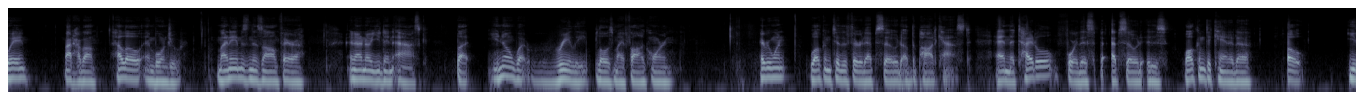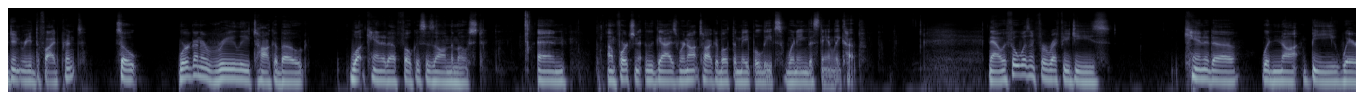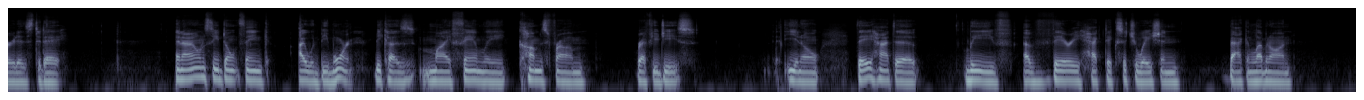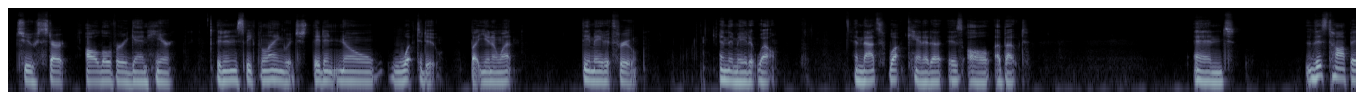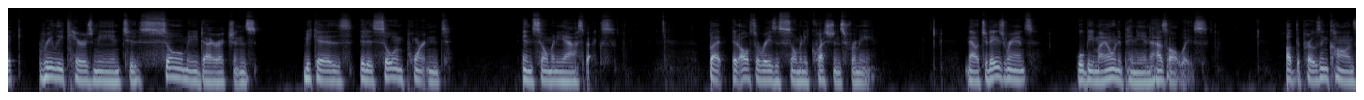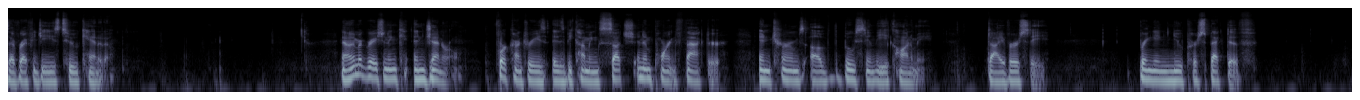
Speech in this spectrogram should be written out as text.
Gwe, marhaba, hello, and bonjour. My name is Nizam Farah, and I know you didn't ask, but you know what really blows my foghorn? Everyone, welcome to the third episode of the podcast. And the title for this episode is Welcome to Canada. Oh, you didn't read the fine print? So, we're going to really talk about what Canada focuses on the most. And unfortunately, guys, we're not talking about the Maple Leafs winning the Stanley Cup. Now, if it wasn't for refugees, Canada would not be where it is today. And I honestly don't think I would be born because my family comes from refugees. You know, they had to leave a very hectic situation back in Lebanon to start all over again here. They didn't speak the language, they didn't know what to do. But you know what? They made it through and they made it well. And that's what Canada is all about. And this topic really tears me into so many directions because it is so important in so many aspects. But it also raises so many questions for me. Now, today's rant will be my own opinion, as always, of the pros and cons of refugees to Canada. Now, immigration in, in general for countries is becoming such an important factor in terms of boosting the economy, diversity, bringing new perspective.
